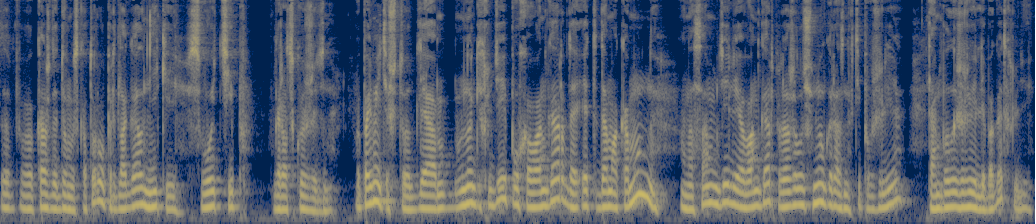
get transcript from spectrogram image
э, каждый дом из которого предлагал некий свой тип городской жизни. Вы поймите, что для многих людей эпоха авангарда – это дома коммуны, а на самом деле авангард предложил очень много разных типов жилья. Там было жилье для богатых людей,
